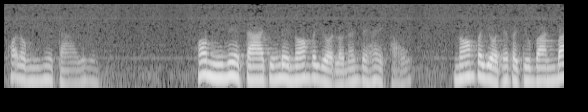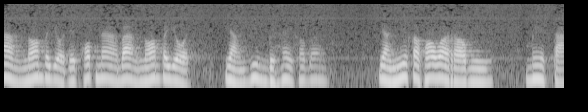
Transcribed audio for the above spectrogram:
เพราะเรามีเมตตาหรือเล่าพราะมีเมตตาจึงได้น้อมประโยชน์เหล่านั้นไปให้เขา น้อมประโยชน์ในปัจจุบันบ้าง น้อมประโยชน์ในภพหน้าบ้าง น้อมประโยชน์อย่างยิ่งไปให้เขาบ้าง อย่างนี้ก็เพราะว่าเรามีเมตตา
